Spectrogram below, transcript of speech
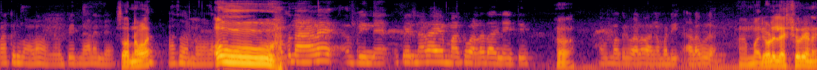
മാക്കൊരു വള വാങ്ങണം. പെരുന്നാളല്ലേ? സ്വർണവള? ആ ഓ അപ്പൊ നാളെ പിന്നെ പെരുന്നാളായ അമ്മയ്ക്ക് വള ഇടാനായിട്ട് ആ. അപ്പൊ വള വാങ്ങാൻ വേണ്ടി അളവ് മലയോൾ ലക്ഷറിയാണ്.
